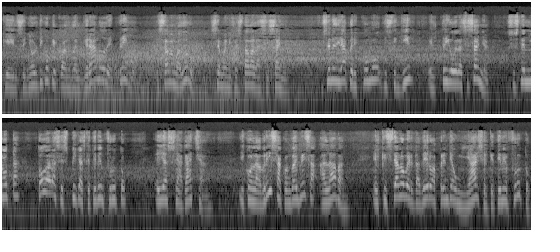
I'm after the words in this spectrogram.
que el Señor dijo que cuando el grano de trigo estaba maduro, se manifestaba la cizaña. Usted me dirá, pero ¿y cómo distinguir el trigo de la cizaña? Si usted nota, todas las espigas que tienen fruto, ellas se agachan y con la brisa, cuando hay brisa, alaban. El cristiano verdadero aprende a humillarse, el que tiene fruto,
